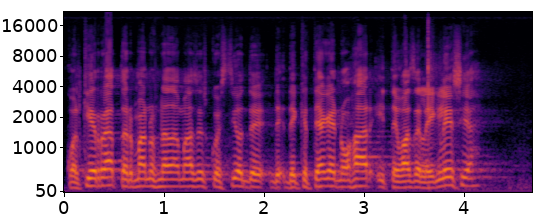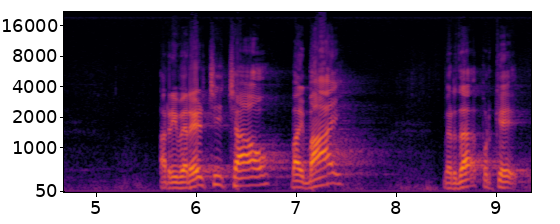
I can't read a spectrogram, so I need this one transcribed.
Cualquier rato, hermanos, nada más es cuestión de, que te haga enojar y te vas de la iglesia. Arrivederci, chao, bye bye, ¿verdad? Porque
